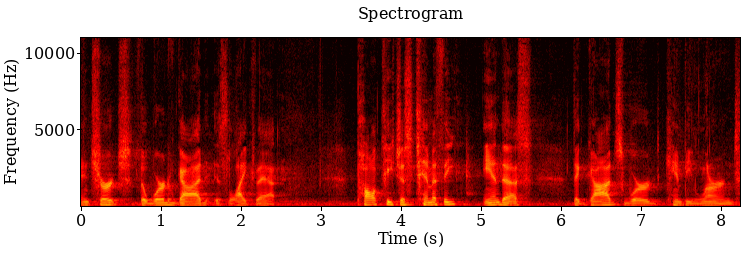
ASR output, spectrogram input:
And, church, the Word of God is like that. Paul teaches Timothy and us that God's Word can be learned,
